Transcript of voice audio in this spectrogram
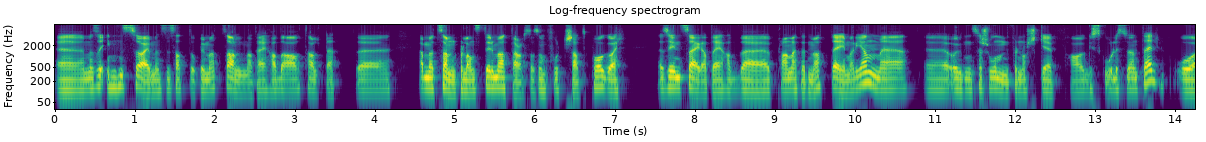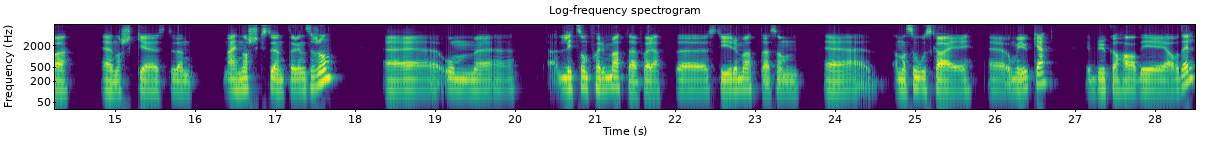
men så innså jeg mens jeg satt oppe i møtesalen at jeg hadde avtalt et ja, møtesalen på landsstyremøtet, altså, som fortsatt pågår. Så innså jeg at jeg hadde planlagt et møte i morgen med Organisasjonen for norske fagskolestudenter og norske student, nei, Norsk studentorganisasjon eh, om eh, litt sånn formøte for et styremøte som NSO skal i eh, om ei uke. Vi bruker å ha de av og til.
